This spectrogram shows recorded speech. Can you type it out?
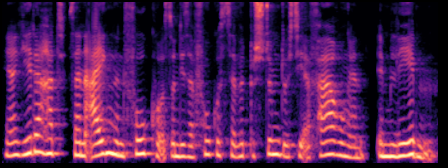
Ja, jeder hat seinen eigenen Fokus und dieser Fokus, der wird bestimmt durch die Erfahrungen im Leben,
